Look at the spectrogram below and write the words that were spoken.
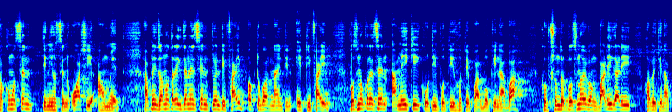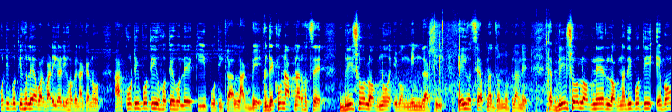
সক্ষম হচ্ছেন, তিনি হচ্ছেন ওয়াসি আহমেদ। আপনি জন্ম তারিখ জানিয়েছেন twenty five October nineteen eighty five প্রশ্ন করেছেন, আমি কি কোটিপতি হতে পারব কিনা? বাহ! খুব সুন্দর প্রশ্ন এবং বাড়ি গাড়ি হবে কিনা? কোটিপতি হলে আবার বাড়ি গাড়ি হবে না কেন? আর কোটিপতি হতে হলে কি প্রতিকার লাগবে? দেখুন আপনার হচ্ছে বৃষ, লগ্ন এবং মীন রাশি। এই হচ্ছে আপনার জন্ম প্ল্যানেট তা বৃষ, লগ্নের লগ্নাধিপতি এবং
